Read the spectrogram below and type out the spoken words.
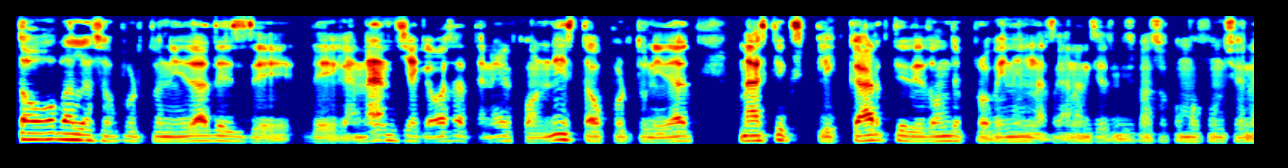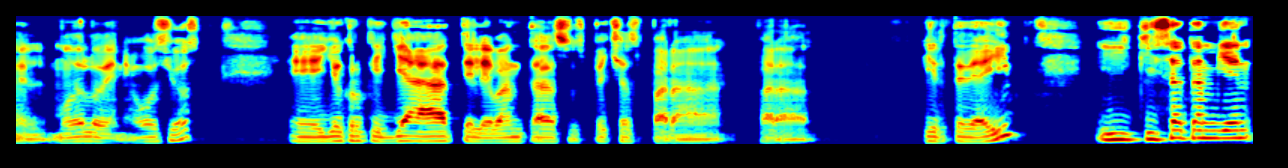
todas las oportunidades de, ganancia que vas a tener con esta oportunidad, más que explicarte de dónde provienen las ganancias mismas o cómo funciona el modelo de negocios, eh, yo creo que ya te levanta sospechas para, para irte de ahí. Y quizá también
